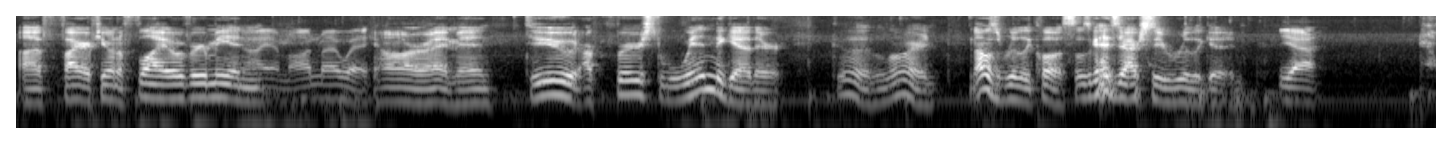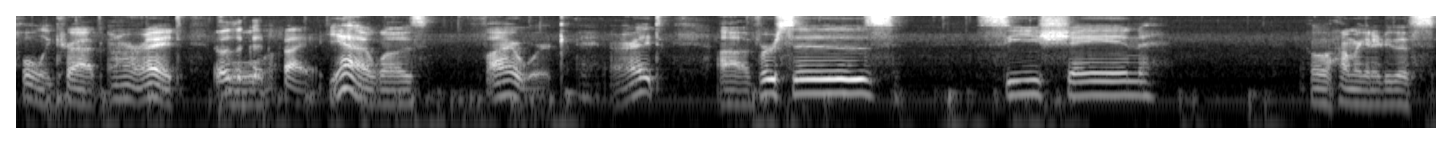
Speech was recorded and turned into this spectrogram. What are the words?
Uh, Fire, if you want to fly over me and... I am on my way. Alright, man. Dude, our first win together. Good lord. That was really close. Those guys are actually really good. Yeah. Holy crap. Alright. It was a good fight. Yeah, it was. Firework. Alright. Uh, versus C Shane. Oh, how am I going to do this?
